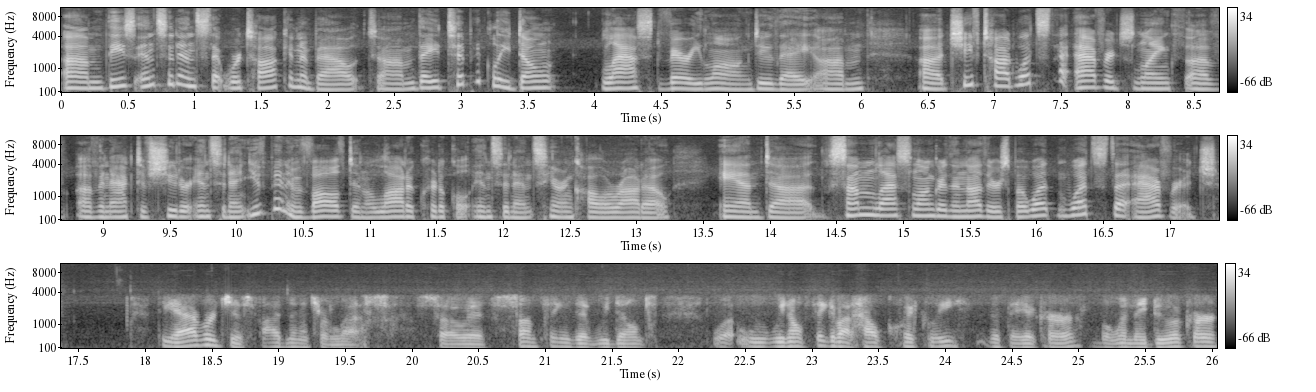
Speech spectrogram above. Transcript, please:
Um, these incidents that we're talking about, um, they typically don't last very long, do they? Um, uh, Chief Todd, what's the average length of, of an active shooter incident? You've been involved in a lot of critical incidents here in Colorado, and uh, some last longer than others. But what what's the average? The average is five minutes or less. So it's something that we don't we don't think about how quickly that they occur, but when they do occur,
